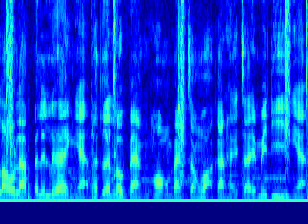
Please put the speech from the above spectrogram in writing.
เราแรปไปเรื่อยๆอย่างเงี้ยถ้าเกิดเราแบ่งห้องแบ่งจังหวะการหายใจไม่ดีอย่างเงี้ย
